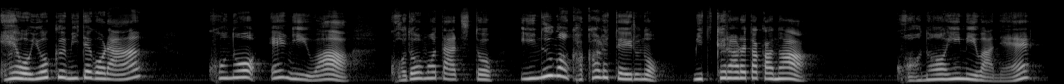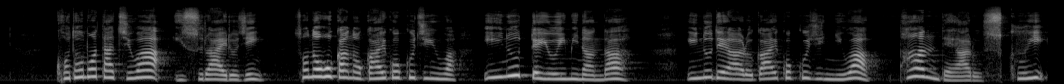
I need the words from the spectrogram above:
絵をよく見てごらん。この絵には子供たちと犬が描かれているの。見つけられたかな。この意味はね子供たちはイスラエル人。その他の外国人は犬っていう意味なんだ。犬である外国人にはパンである救い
